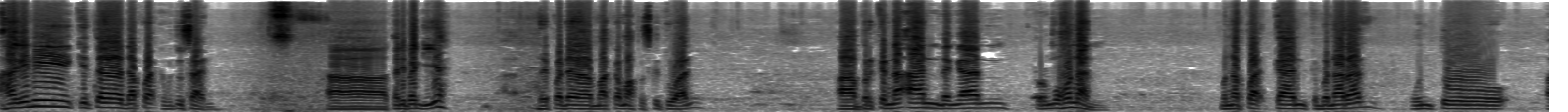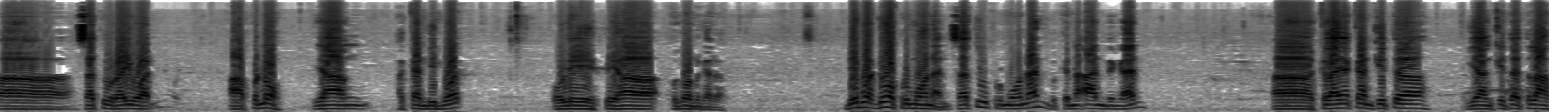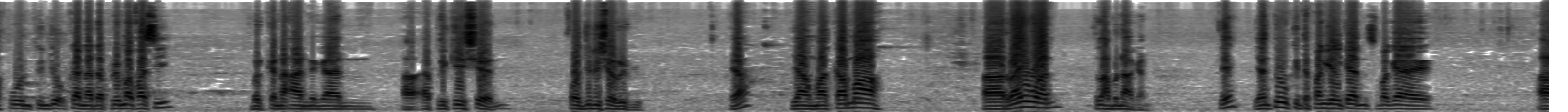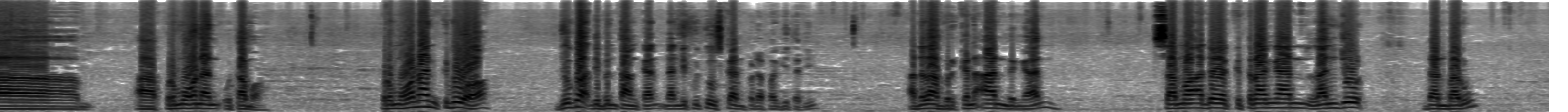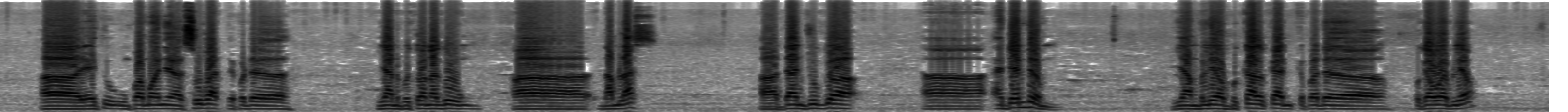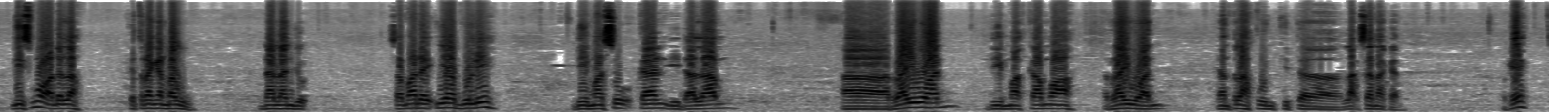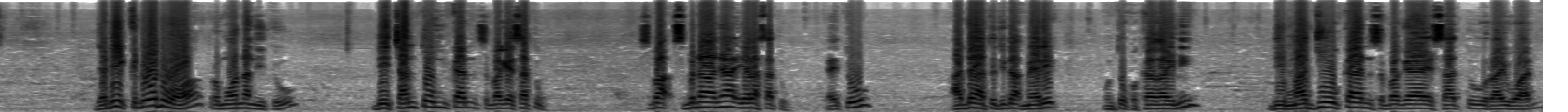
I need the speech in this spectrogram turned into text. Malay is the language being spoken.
hari ini kita dapat keputusan uh, tadi pagi ya daripada Mahkamah Persekutuan uh, berkenaan dengan permohonan mendapatkan kebenaran untuk uh, satu rayuan uh, penuh yang akan dibuat oleh pihak pegawai negara. Dia buat dua permohonan. Satu permohonan berkenaan dengan uh, kelayakan kita yang kita telah pun tunjukkan ada prima facie berkenaan dengan uh, application for judicial review. Ya, yang mahkamah uh, rayuan telah benarkan. Okey, yang tu kita panggilkan sebagai uh, uh, permohonan utama. Permohonan kedua juga dibentangkan dan diputuskan pada pagi tadi adalah berkenaan dengan sama ada keterangan lanjut dan baru uh, iaitu umpamanya surat daripada Yang Pertuan Agong uh, 16 uh, dan juga uh, addendum yang beliau bekalkan kepada pegawai beliau ini semua adalah keterangan baru dan lanjut. Sama ada ia boleh dimasukkan di dalam uh, rayuan di mahkamah rayuan yang telah pun kita laksanakan. Okey. Jadi kedua-dua permohonan itu dicantumkan sebagai satu. Sebab sebenarnya ialah satu, iaitu ada atau tidak merit untuk perkara ini dimajukan sebagai satu rayuan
